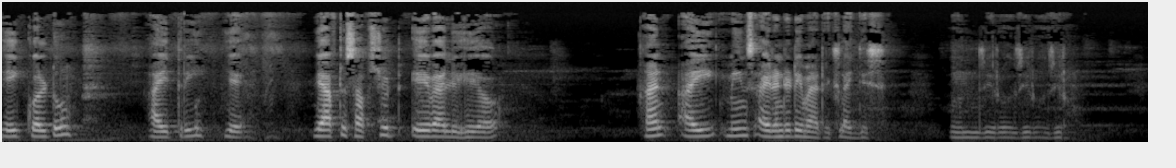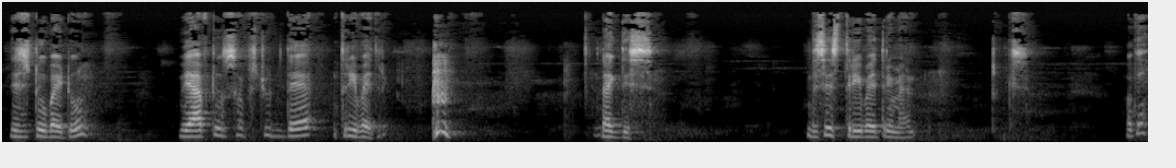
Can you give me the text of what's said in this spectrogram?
a equal to i3 a. We have to substitute a value here. And i means identity matrix like this. 1 0 0 0 this is 2 by 2 we have to substitute there 3 by 3 like this. This is 3 by 3 matrix. Okay?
